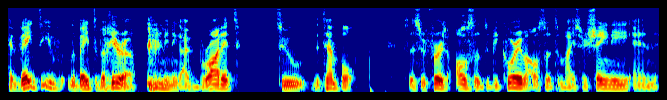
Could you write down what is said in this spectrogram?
Hevetiv Lebeit Bechira, meaning I brought it to the temple. So this refers also to Bikurim, also to Meiser Sheni and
